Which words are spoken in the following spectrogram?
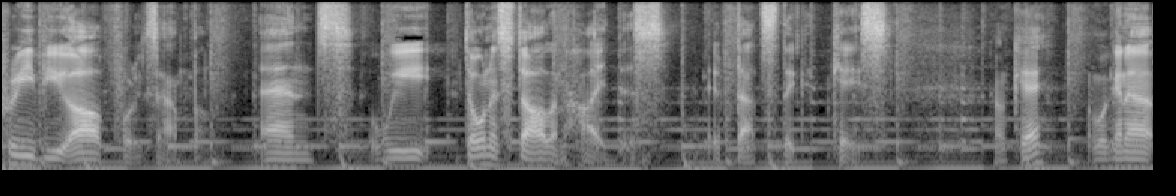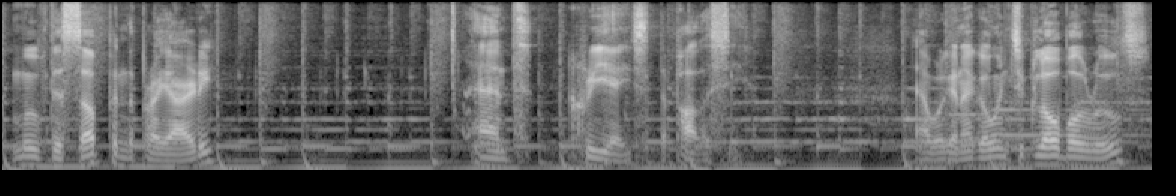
preview of, for example. And we don't install and hide this if that's the case. Okay, we're gonna move this up in the priority and create the policy. Now we're gonna go into global rules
